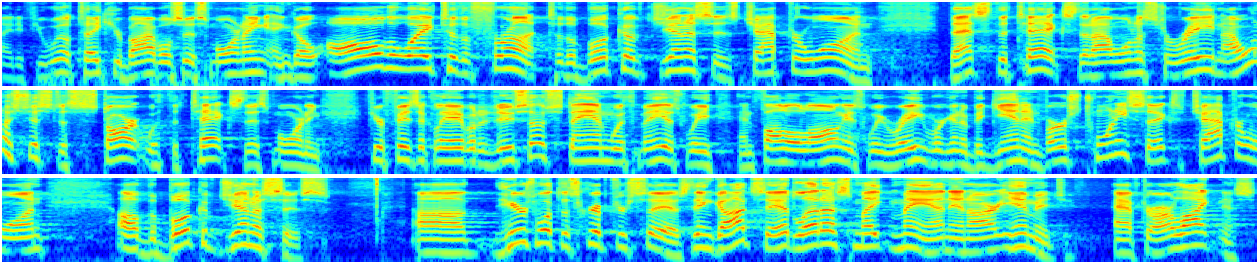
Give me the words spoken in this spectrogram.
right, if you will, take your Bibles this morning and go all the way to the front to the book of Genesis, chapter 1. That's the text that I want us to read, and I want us just to start with the text this morning. If you're physically able to do so, stand with me as we and follow along as we read. We're going to begin in verse 26, chapter 1 of the book of Genesis. Uh, here's what the scripture says Then God said, Let us make man in our image, after our likeness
